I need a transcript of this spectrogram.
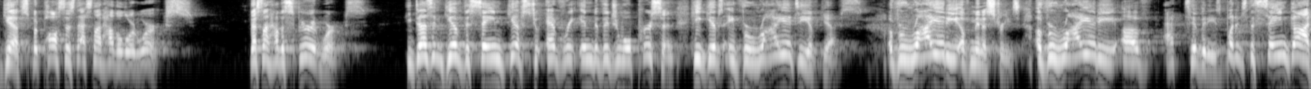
gifts. But Paul says that's not how the Lord works. That's not how the Spirit works. He doesn't give the same gifts to every individual person. He gives a variety of gifts, a variety of ministries, a variety of activities, but it's the same God,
